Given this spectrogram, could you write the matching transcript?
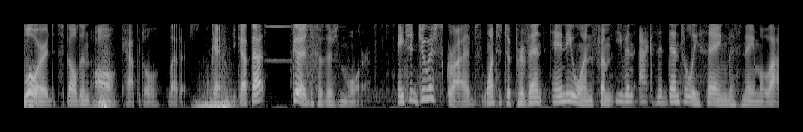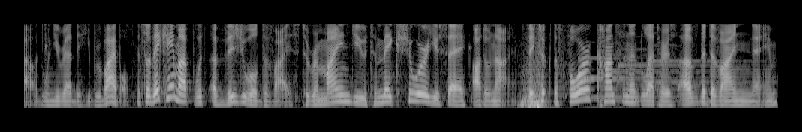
Lord, spelled in all capital letters. Okay, you got that? Good, because there's more. Ancient Jewish scribes wanted to prevent anyone from even accidentally saying this name aloud when you read the Hebrew Bible. And so they came up with a visual device to remind you to make sure you say Adonai. They took the four consonant letters of the divine name.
